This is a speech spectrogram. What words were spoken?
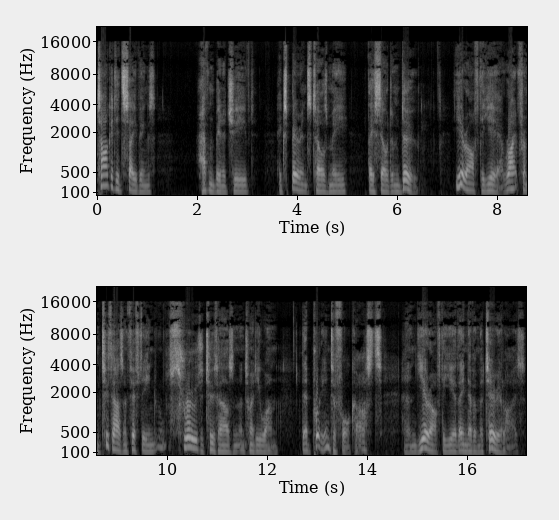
Targeted savings haven't been achieved. Experience tells me they seldom do. Year after year, right from 2015 through to 2021, they're put into forecasts, and year after year they never materialise.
